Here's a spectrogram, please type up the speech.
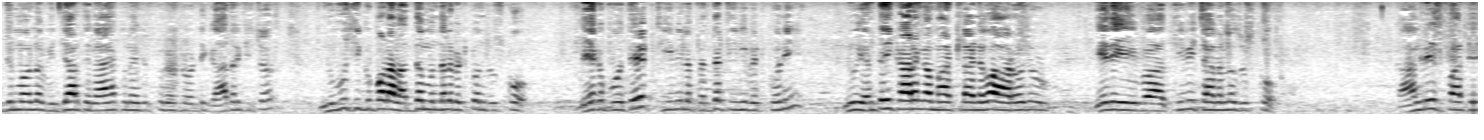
ఉద్యమంలో విద్యార్థి నాయకులు అని చెప్పుకున్నటువంటి గాదర్ కిషోర్ నువ్వు సిగ్గుపడాలి అద్దం ముందర పెట్టుకొని చూసుకో. లేకపోతే టీవీలో పెద్ద టీవీ పెట్టుకొని నువ్వు ఎంత ఈకారంగా మాట్లాడినావో ఆ రోజు ఏది టీవీ ఛానల్లో చూసుకో. కాంగ్రెస్ పార్టీ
